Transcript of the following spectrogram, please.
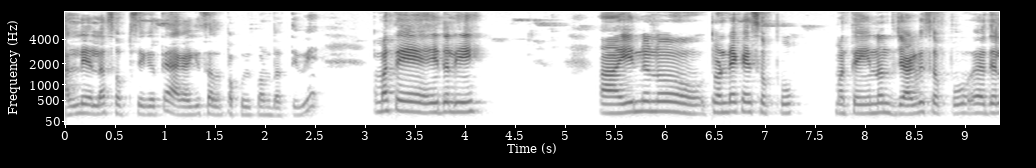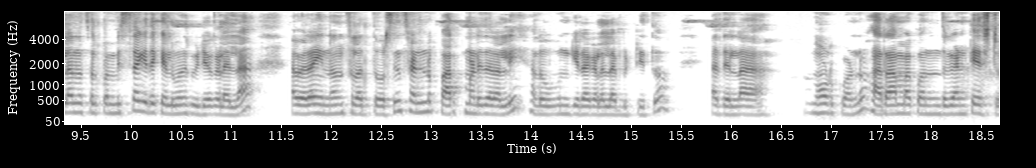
ಅಲ್ಲೇ ಎಲ್ಲ ಸೊಪ್ಪು ಸಿಗುತ್ತೆ. ಹಾಗಾಗಿ ಸ್ವಲ್ಪ ಕುಯ್ಕೊಂಡು ಬರ್ತೀವಿ. ಮತ್ತು ಇದರಲ್ಲಿ ಇನ್ನೂ ತೊಂಡೆಕಾಯಿ ಸೊಪ್ಪು ಮತ್ತು ಇನ್ನೊಂದು ಜಾಗಡಿ ಸೊಪ್ಪು, ಅದೆಲ್ಲ ಸ್ವಲ್ಪ ಮಿಸ್ ಆಗಿದೆ ಕೆಲವೊಂದು ವೀಡಿಯೋಗಳೆಲ್ಲ ಅವೆಲ್ಲ ಇನ್ನೊಂದು ಸಲ ತೋರಿಸಿ ಸಣ್ಣ ಪಾರ್ಕ್ ಮಾಡಿದ್ದಾರೆ ಅಲ್ಲಿ ಅಲ್ಲಿ ಹೂವಿನ ಗಿಡಗಳೆಲ್ಲ ಬಿಟ್ಟಿತ್ತು. ಅದೆಲ್ಲ ನೋಡಿಕೊಂಡು ಆರಾಮಾಗಿ ಒಂದು ಗಂಟೆಯಷ್ಟು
